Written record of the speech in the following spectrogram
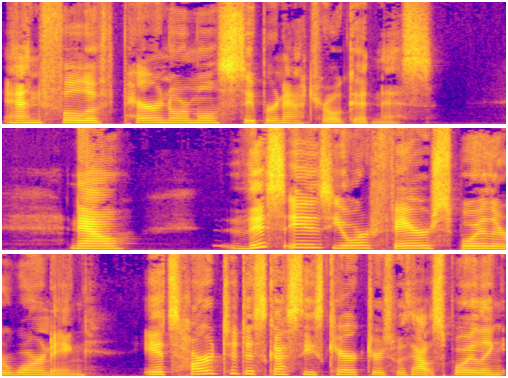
and full of paranormal, supernatural goodness. Now, this is your fair spoiler warning. It's hard to discuss these characters without spoiling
